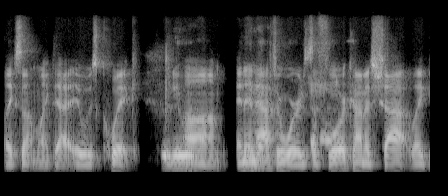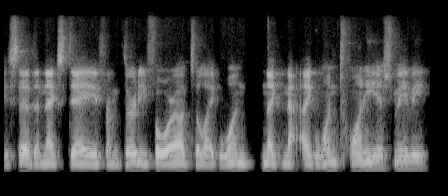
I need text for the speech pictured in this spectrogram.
like something like that. It was quick. Dude, it was- Um, and then afterwards, the floor kind of shot, like you said, the next day from 34 up to like one, like like 120 ish maybe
